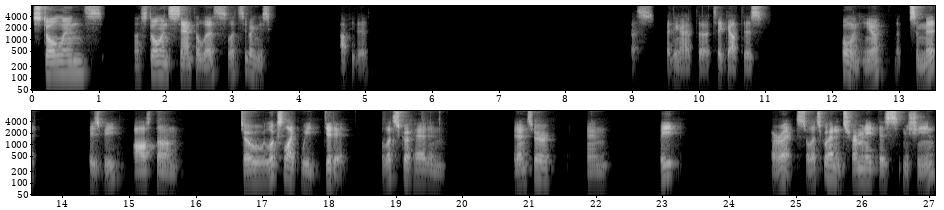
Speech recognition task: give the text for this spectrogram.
stolen uh, stolen Santa list. Let's see if I can just copy this. Yes, I think I have to take out this colon here. Let's submit. Please be awesome. So it looks like we did it. So let's go ahead and hit enter and complete. All right, so let's go ahead and terminate this machine.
